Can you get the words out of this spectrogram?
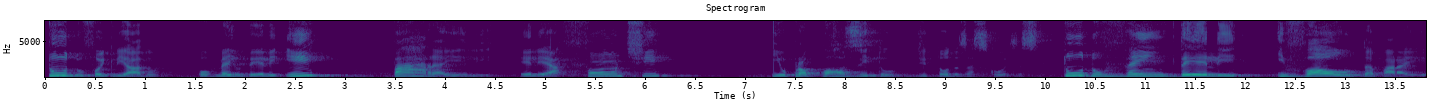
tudo foi criado por meio dele e para ele. Ele é a fonte e o propósito de todas as coisas. Tudo vem dele e volta para ele.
